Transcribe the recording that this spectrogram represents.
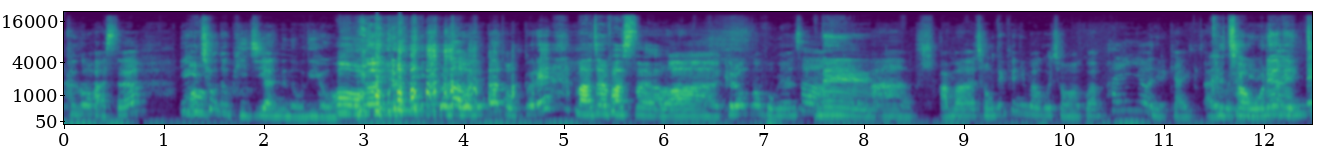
그거 봤어요? 1초도 비지 않는 오디오. 어. 막 이런 얘기 올라오는 거 댓글에? 맞아요, 봤어요. 와, 그런 거 보면서, 네. 아, 아마 정 대표님하고 저하고 한 8년 이렇게 알, 알고 그쵸, 오래됐죠. 사이인데,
